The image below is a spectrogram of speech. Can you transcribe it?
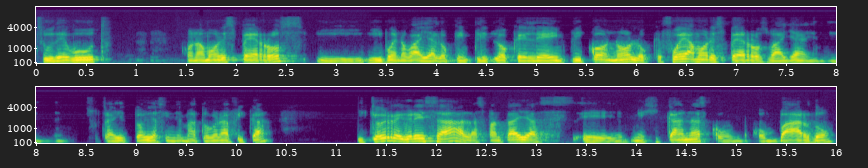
su debut con Amores Perros y, bueno, vaya, lo que, lo que le implicó, ¿no? Lo que fue Amores Perros, vaya, en, su trayectoria cinematográfica y que hoy regresa a las pantallas eh, mexicanas con, con Bardo,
